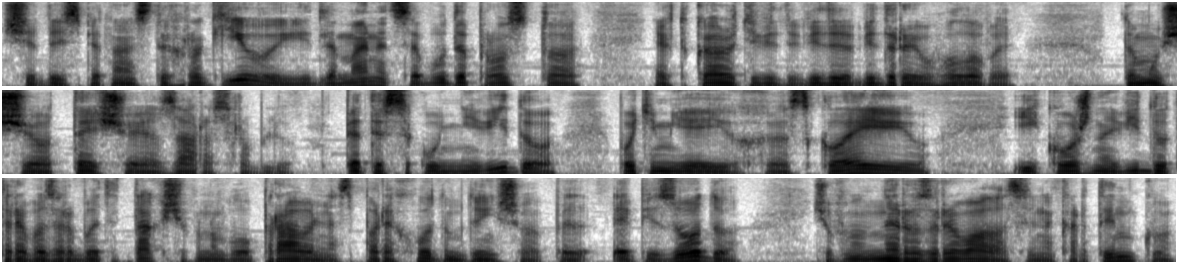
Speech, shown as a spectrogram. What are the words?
ще десь з 15 років, і для мене це буде просто, як то кажуть, від, від, відрив голови. Тому що те, що я зараз роблю, 5-секундні відео, потім я їх е, склеюю, і кожне відео треба зробити так, щоб воно було правильно з переходом до іншого епі- епізоду, щоб воно не розривалося на картинку.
